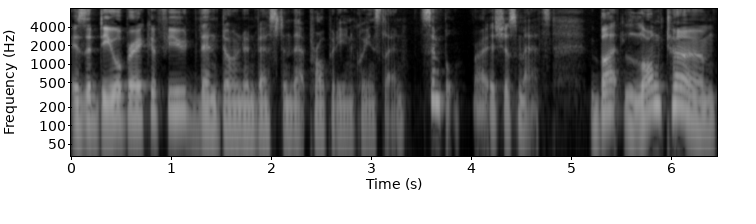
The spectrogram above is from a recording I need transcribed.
is a deal breaker for you then don't invest in that property in queensland. Simple right? It's just maths. But long term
